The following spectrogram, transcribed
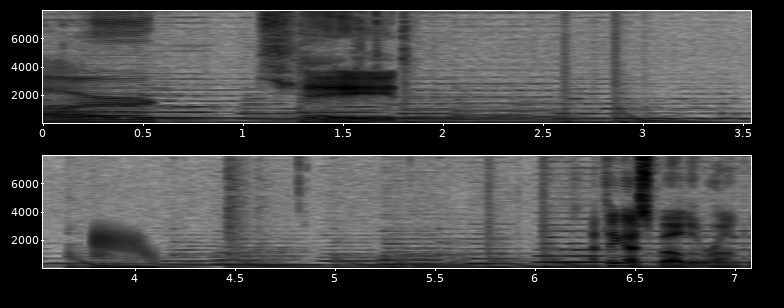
Arcade. I think I spelled it wrong.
